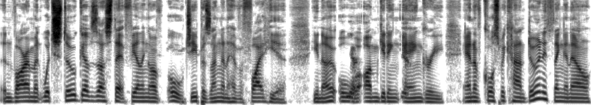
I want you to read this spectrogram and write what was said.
environment, which still gives us that feeling of, oh, jeepers, I'm going to have a fight here, you know? Or Yeah. I'm getting Yeah. angry. And of course, we can't do anything in our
